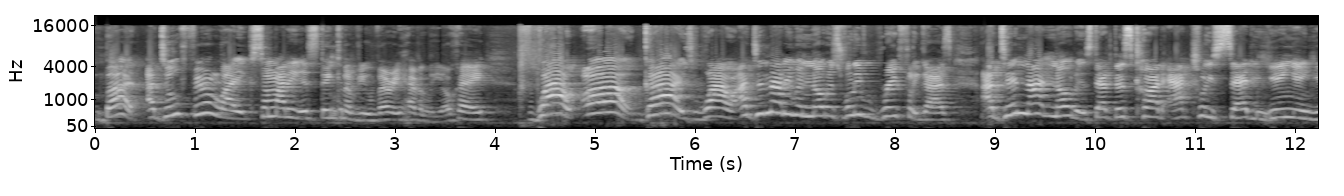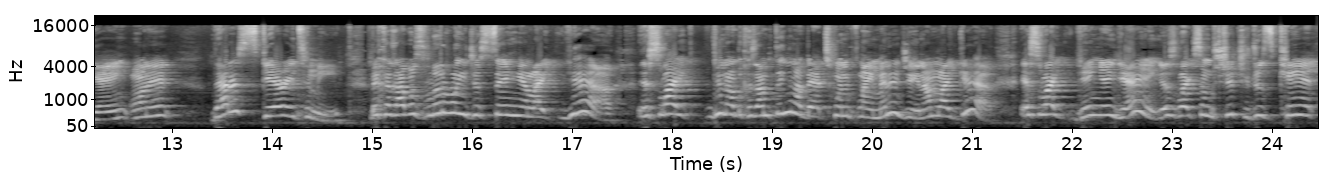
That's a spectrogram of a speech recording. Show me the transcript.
But I do feel like somebody is thinking of you very heavily, okay? Wow, oh, guys, wow. I did not even notice, really briefly, guys. I did not notice that this card actually said yin and yang on it. That is scary to me because I was literally just sitting here like, yeah, it's like, you know, because I'm thinking of that twin flame energy and I'm like, yeah, it's like yin and yang. It's like some shit you just can't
